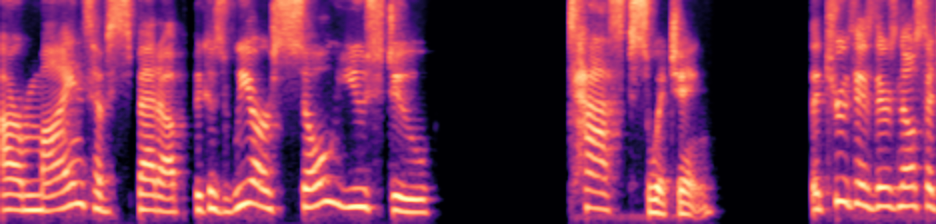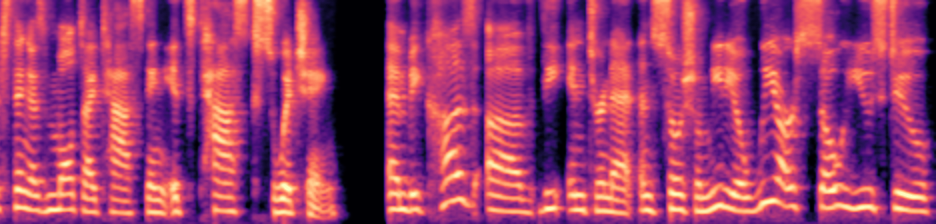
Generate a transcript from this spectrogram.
Our minds have sped up because we are so used to task switching. The truth is, there's no such thing as multitasking, it's task switching. And because of the internet and social media, we are so used to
